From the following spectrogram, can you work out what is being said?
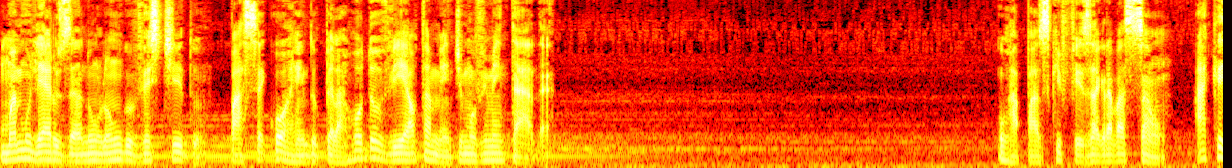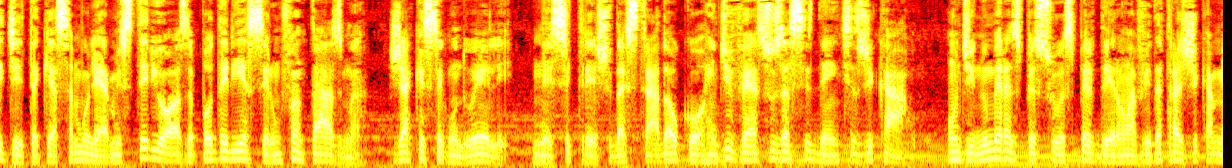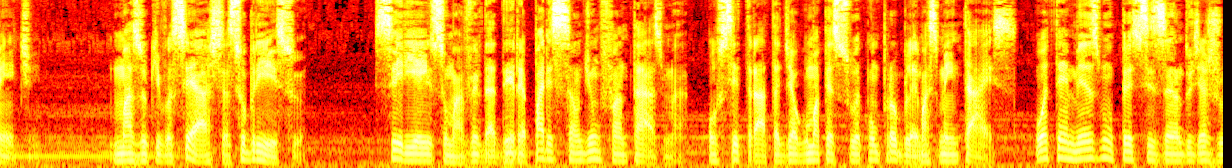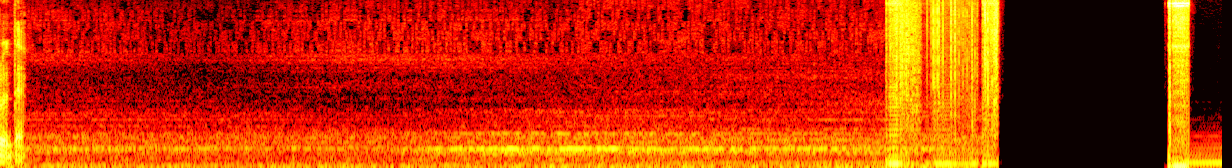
Uma mulher usando um longo vestido, passa correndo pela rodovia altamente movimentada. O rapaz que fez a gravação, acredita que essa mulher misteriosa poderia ser um fantasma, já que segundo ele, nesse trecho da estrada ocorrem diversos acidentes de carro, onde inúmeras pessoas perderam a vida tragicamente. Mas o que você acha sobre isso? Seria isso uma verdadeira aparição de um fantasma, ou se trata de alguma pessoa com problemas mentais, ou até mesmo precisando de ajuda?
